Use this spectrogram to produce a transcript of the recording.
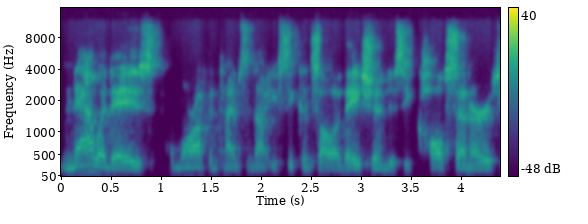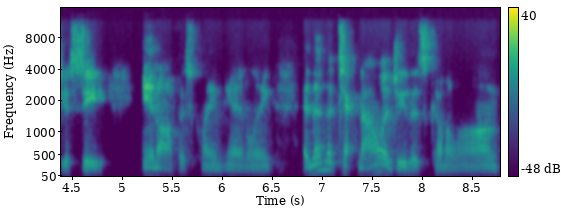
nowadays, more oftentimes than not, you see consolidation, you see call centers, you see in office claim handling. And then the technology that's come along,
